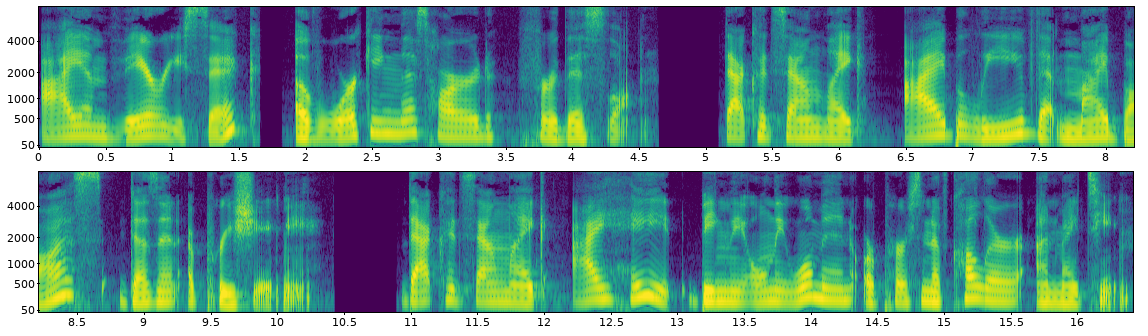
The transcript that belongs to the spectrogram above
I am very sick of working this hard for this long. That could sound like, I believe that my boss doesn't appreciate me that could sound like I hate being the only woman or person of color on my team.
